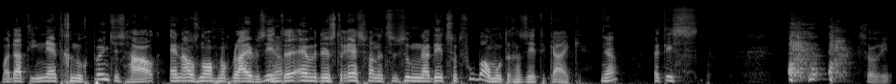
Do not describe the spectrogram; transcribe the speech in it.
maar dat hij net genoeg puntjes haalt en alsnog nog blijven zitten. En we dus de rest van het seizoen naar dit soort voetbal moeten gaan zitten kijken. Ja. Het is. Sorry.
